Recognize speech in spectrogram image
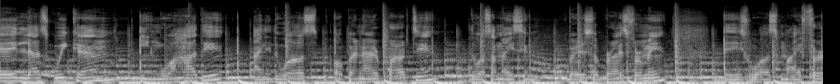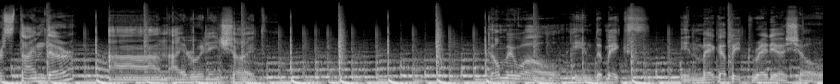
played last weekend in Guwahati and it was open air party. It was amazing, very surprise for me. This was my first time there and I really enjoyed. Tomy Wahl in the mix in Megabeat Radio Show.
